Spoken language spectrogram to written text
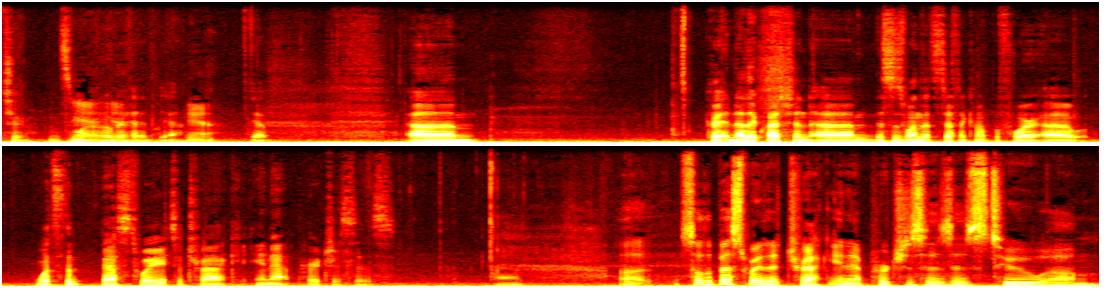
True. It's more Yeah, yeah. overhead. Yeah. Yeah. Yep. Um, great. Another question. Um, this is one that's definitely come up before. Uh, what's the best way to track in-app purchases? Um, Uh, so the best way to track in-app purchases is to um,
